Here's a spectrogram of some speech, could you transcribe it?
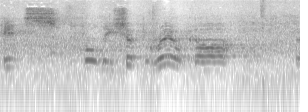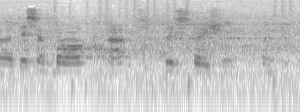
Tickets for the shuttle rail car uh, disembark at this station? Thank you.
